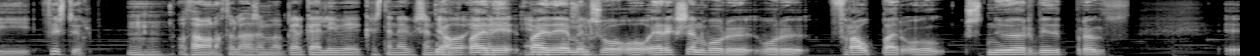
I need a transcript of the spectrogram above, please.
í fyrstuhjálp. Mm og það var náttúrulega það sem að bjargaði lífi Kristján Eriksen Já, og bæði, Emil, bæði Emils og, og Eriksen voru, voru frábær og snör viðbrögð e,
